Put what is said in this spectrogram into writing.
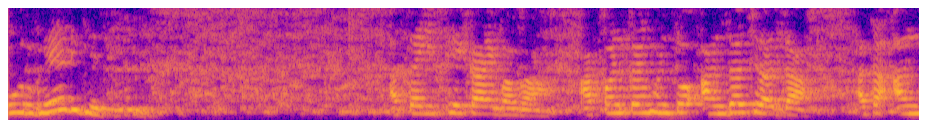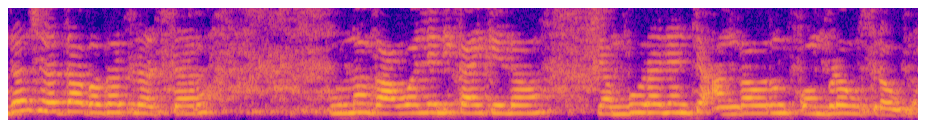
उरभेट घेतली. आता इथे काय बघा? आपण काय म्हणतो? अंधश्रद्धा. आता अंधश्रद्धा बघितलं तर पूर्ण गाववाल्यांनी काय केलं? शंभूराजांच्या अंगावरून कोंबडं उतरवलं.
